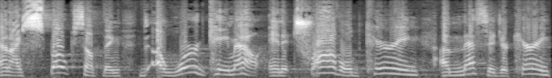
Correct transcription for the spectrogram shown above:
and I spoke something, a word came out and it traveled carrying a message or carrying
